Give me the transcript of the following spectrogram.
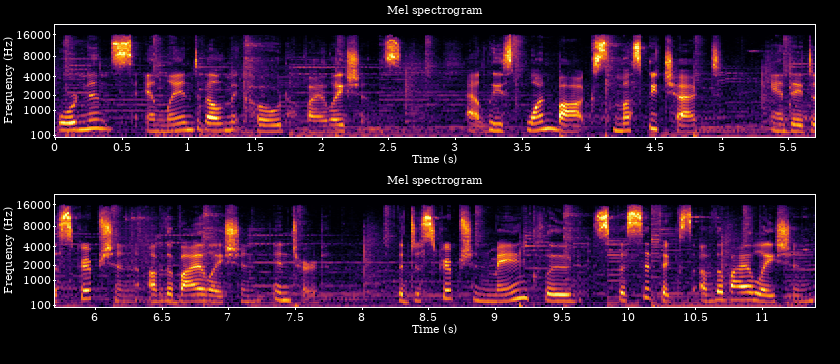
Ordinance and Land Development Code violations. At least one box must be checked and a description of the violation entered. The description may include specifics of the violation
